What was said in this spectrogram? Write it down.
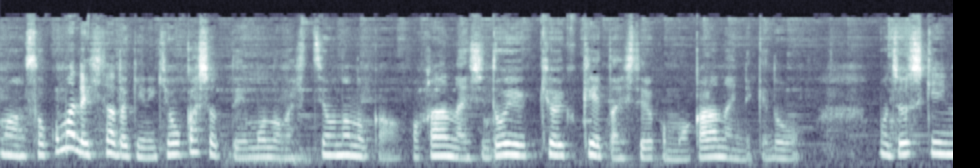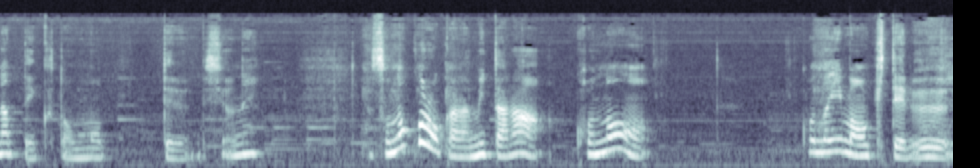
まあそこまで来た時に教科書っていうものが必要なのかわからないしどういう教育形態してるかもわからないんだけどもう常識になっていくと思ってるんですよね。その頃から見たらこのこの今起きてる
